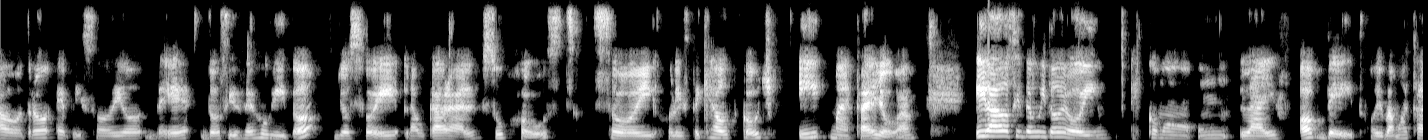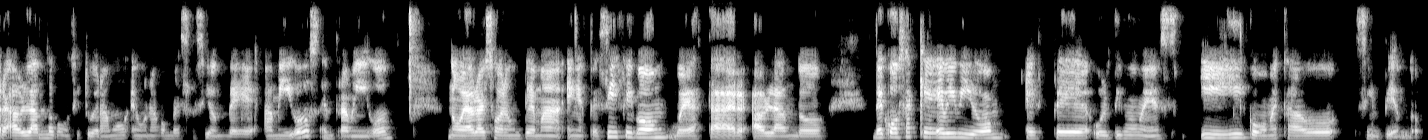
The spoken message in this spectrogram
A otro episodio de Dosis de Juguito. Yo soy Lau Cabral, su host. Soy Holistic Health Coach y maestra de yoga. Y la dosis de juguito de hoy es como un live update. Hoy vamos a estar hablando como si estuviéramos en una conversación de amigos, entre amigos. No voy a hablar sobre un tema en específico, voy a estar hablando de cosas que he vivido este último mes y cómo me he estado sintiendo.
